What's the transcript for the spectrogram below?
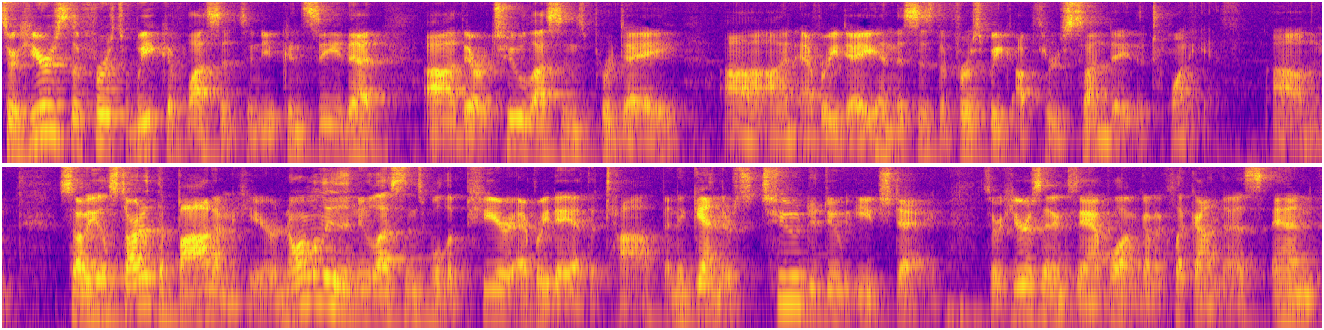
So here's the first week of lessons, and you can see that uh, there are two lessons per day uh, on every day, and this is the first week up through Sunday, the 20th. Um, so you'll start at the bottom here. Normally the new lessons will appear every day at the top, and again, there's two to do each day. So here's an example. I'm going to click on this, and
